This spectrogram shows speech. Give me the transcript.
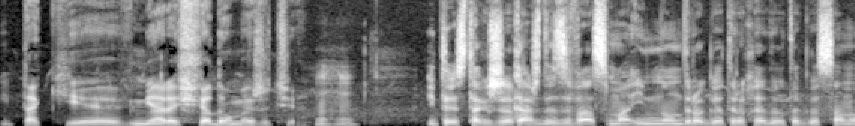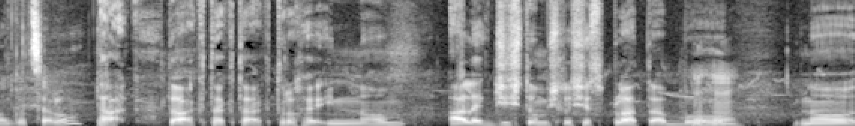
i takie w miarę świadome życie. Mhm. I to jest tak, że każdy z Was ma inną drogę trochę do tego samego celu? Tak, tak, tak, tak. Trochę inną, ale gdzieś to myślę się splata, bo mhm. No,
